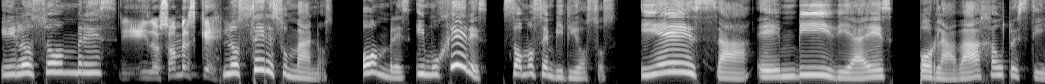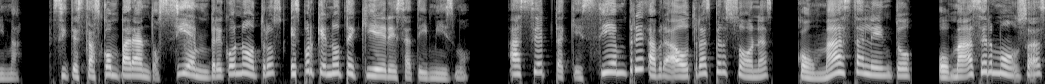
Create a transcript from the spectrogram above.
¿Y los hombres? ¿Y los hombres qué? Los seres humanos, hombres y mujeres, somos envidiosos. Y esa envidia es por la baja autoestima. Si te estás comparando siempre con otros, es porque no te quieres a ti mismo. Acepta que siempre habrá otras personas con más talento o más hermosas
